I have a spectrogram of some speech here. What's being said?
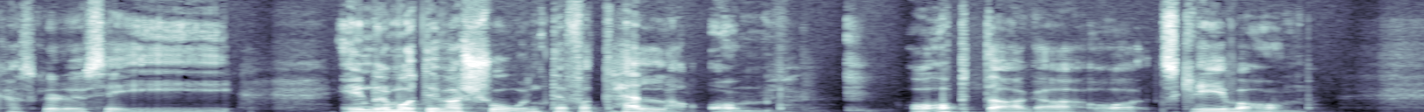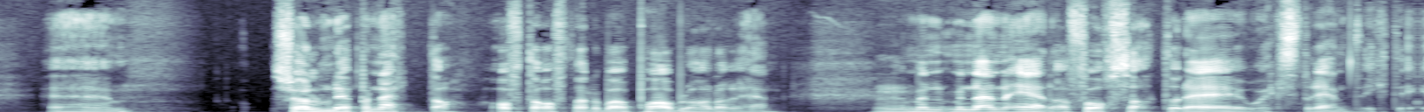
Hva skulle du si Indre motivasjon til å fortelle om, og oppdage og skrive om. Eh, selv om det er på nett, da. Ofte, ofte er det bare et par blader igjen. Mm. Men, men den er der fortsatt, og det er jo ekstremt viktig.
